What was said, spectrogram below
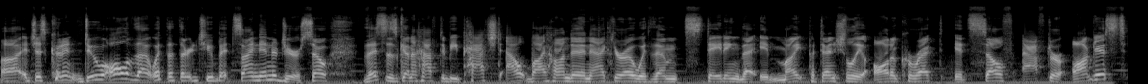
uh, it just couldn't do all of that with the 32 2-bit signed integer. So this is going to have to be patched out by Honda and Acura with them stating that it might potentially autocorrect itself after August.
